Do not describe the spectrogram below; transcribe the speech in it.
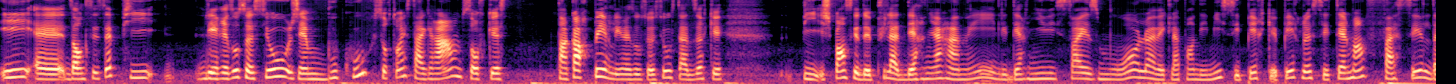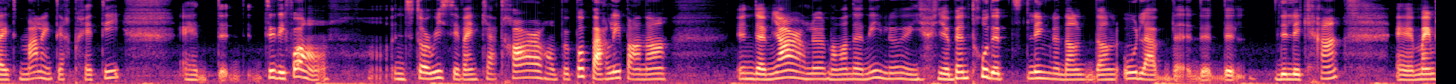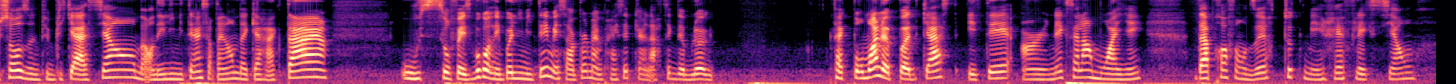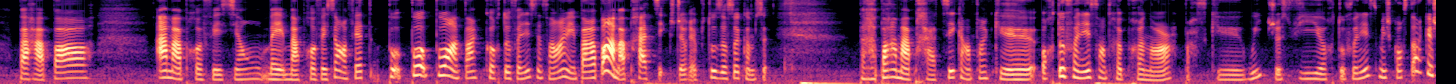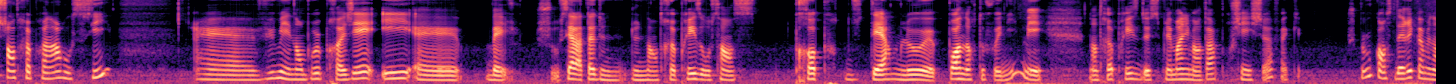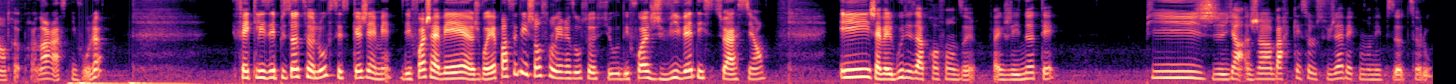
Et euh, donc, c'est ça. Puis les réseaux sociaux, j'aime beaucoup, surtout Instagram, sauf que c'est encore pire les réseaux sociaux, c'est-à-dire que puis je pense que depuis la dernière année, les derniers 16 mois là, avec la pandémie, c'est pire que pire. C'est tellement facile d'être mal interprété. Euh, tu sais, des fois, une story, c'est 24 heures. On peut pas parler pendant une demi-heure. À un moment donné, là, il y a bien trop de petites lignes dans, le haut de, l'écran. Euh, même chose, une publication, ben, on est limité à un certain nombre de caractères. Ou sur Facebook, on n'est pas limité, mais c'est un peu le même principe qu'un article de blog. Fait que pour moi, le podcast était un excellent moyen d'approfondir toutes mes réflexions par rapport à ma profession. Bien, ma profession, en fait, pas, pas, en tant qu'orthophoniste nécessairement, mais par rapport à ma pratique. Je devrais plutôt dire ça comme ça. Par rapport à ma pratique en tant qu'orthophoniste entrepreneur, parce que oui, je suis orthophoniste, mais je considère que je suis entrepreneur aussi, euh, vu mes nombreux projets et euh, ben, je suis aussi à la tête d'une entreprise au sens propre du terme, là, euh, pas en orthophonie, mais une entreprise de suppléments alimentaires pour chiens et chats. Fait que je peux me considérer comme un entrepreneur à ce niveau-là. Fait que les épisodes solo, c'est ce que j'aimais. Des fois, j'avais, je voyais passer des choses sur les réseaux sociaux. Des fois, je vivais des situations et j'avais le goût de les approfondir. Fait que je les notais. Puis j'embarquais sur le sujet avec mon épisode solo.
